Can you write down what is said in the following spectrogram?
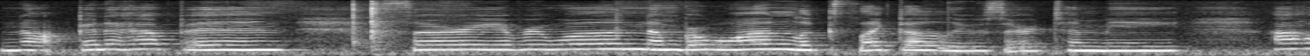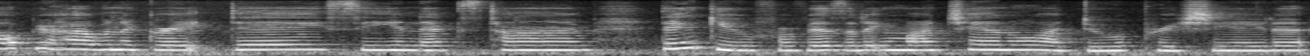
Not gonna happen. Sorry everyone, number one looks like a loser to me. I hope you're having a great day. See you next time. Thank you for visiting my channel. I do appreciate it.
